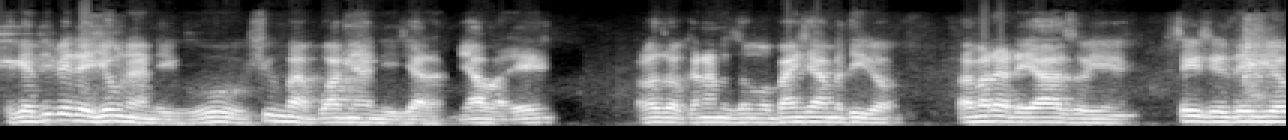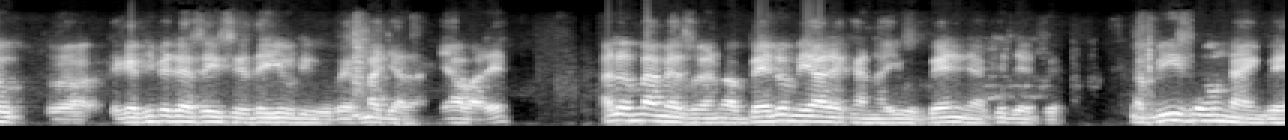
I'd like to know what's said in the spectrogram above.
တကယ်ဖြစ်ဖြစ်တဲ့ယုံနာတွေကိုရှုမှတ်ပွားများနေကြတာများပါတယ်။ဘာလို့ဆိုခဏမစုံကိုပိုင်းခြားမသိတော့ပမရတရားဆိုရင်စိတ်စေသေးယုတ်ဆိုတော့တကယ်ဖြစ်ဖြစ်တဲ့စိတ်စေသေးယုတ်တွေကိုပဲမှတ်ကြတာများပါတယ်။အဲ့လိုမှတ်မယ်ဆိုရင်တော့ပယ်လို့မရတဲ့ခန္ဓာကြီးကိုပယ်နေတာဖြစ်တဲ့အတွက်မပြီးဆုံးနိုင်ပဲ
